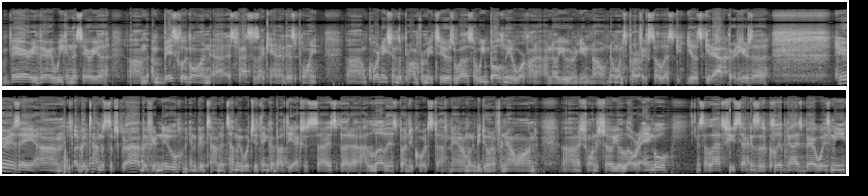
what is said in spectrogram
Very, very weak in this area. Um, I'm basically going uh, as fast as I can at this point. Um, coordination is a problem for me too, as well. So we both need to work on it. I know you, you know, no one's perfect, so let's get, let's get after it. Here's a here is a um, a good time to subscribe if you're new, and a good time to tell me what you think about the exercise. But uh, I love this bungee cord stuff, man. I'm going to be doing it from now on. Uh, I just want to show you a lower angle. It's the last few seconds of the clip, guys. Bear with me.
